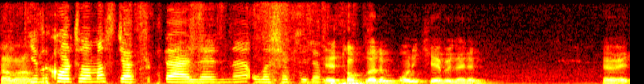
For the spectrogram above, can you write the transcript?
Tamam. Yıllık ortalama sıcaklık değerlerine ulaşabilirim. E, toplarım 12'ye bölerim. Evet.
